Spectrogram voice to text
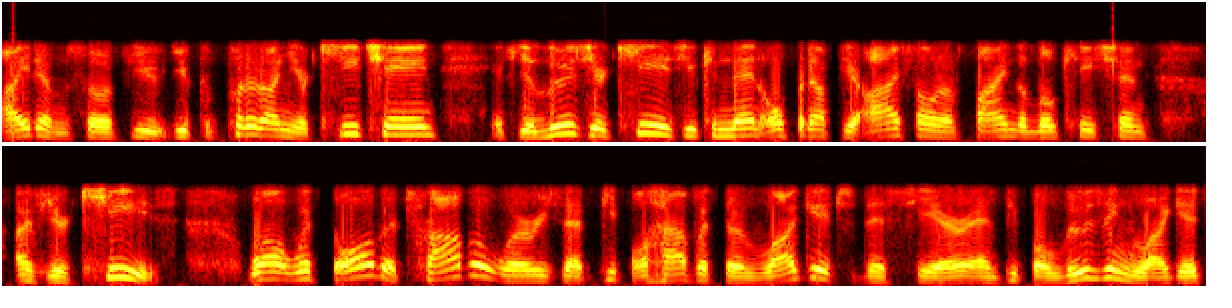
items. So if you you could put it on your keychain, if you lose your keys, you can then open up your iPhone and find the location of your keys. Well, with all the travel worries that people have with their luggage this year and people losing luggage,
